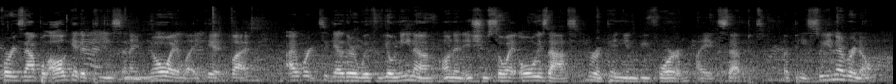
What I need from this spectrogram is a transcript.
For example, I'll get a piece and I know I like it, but I work together with Jónína on an issue, so I always ask her opinion before I accept a piece. So you never know.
